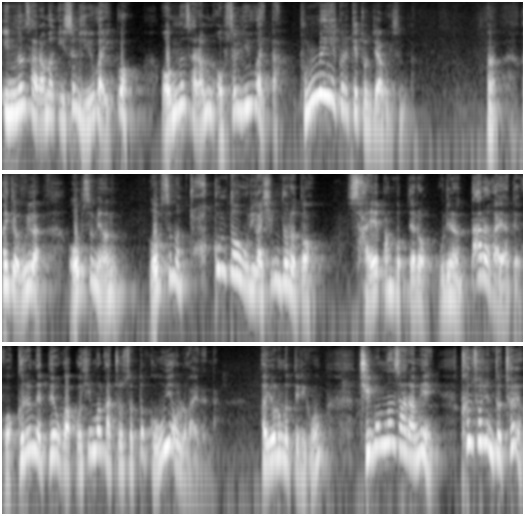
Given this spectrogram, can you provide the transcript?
있는 사람은 있을 이유가 있고 없는 사람은 없을 이유가 있다. 분명히 그렇게 존재하고 있습니다. 어, 그러니까 우리가 없으면 없으면 조금 더 우리가 힘들어도 사회 방법대로 우리는 따라가야 되고 그럼에 배워갖고 힘을 갖춰서 또 그 위에 올라가야 된다. 아, 이런 것들이고 집 없는 사람이 큰 소리는 더 쳐요.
